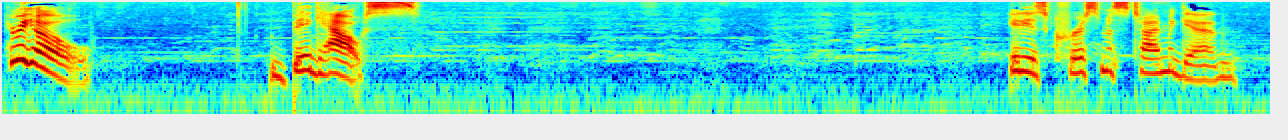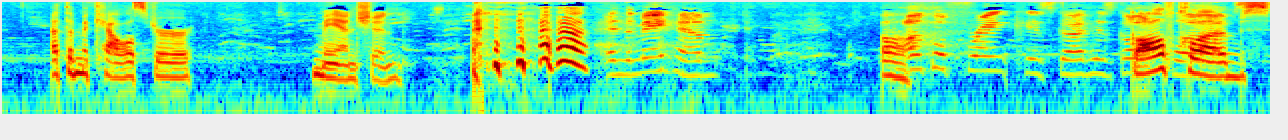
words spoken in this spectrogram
Here we go. Big house. It is Christmas time again at the McAllister mansion. And the mayhem. Ugh. Uncle Frank has got his golf, Golf clubs. clubs.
